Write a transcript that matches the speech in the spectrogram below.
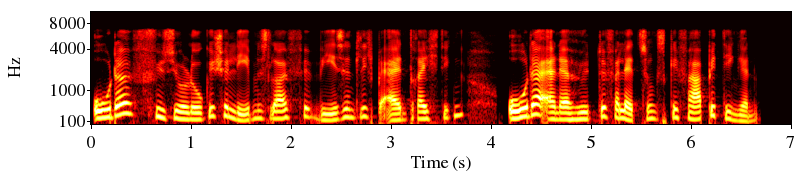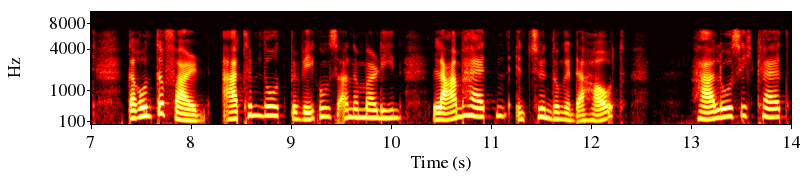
oder physiologische Lebensläufe wesentlich beeinträchtigen oder eine erhöhte Verletzungsgefahr bedingen. Darunter fallen Atemnot, Bewegungsanomalien, Lahmheiten, Entzündungen der Haut, Haarlosigkeit,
